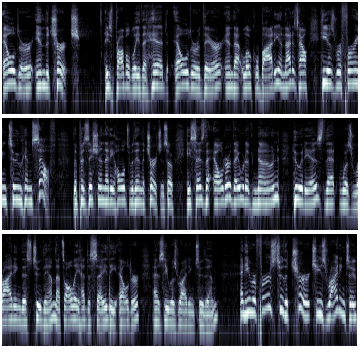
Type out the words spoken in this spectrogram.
elder in the church. He's probably the head elder there in that local body, and that is how he is referring to himself, the position that he holds within the church. And so he says the elder, they would have known who it is that was writing this to them. That's all he had to say, the elder, as he was writing to them. And he refers to the church he's writing to,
